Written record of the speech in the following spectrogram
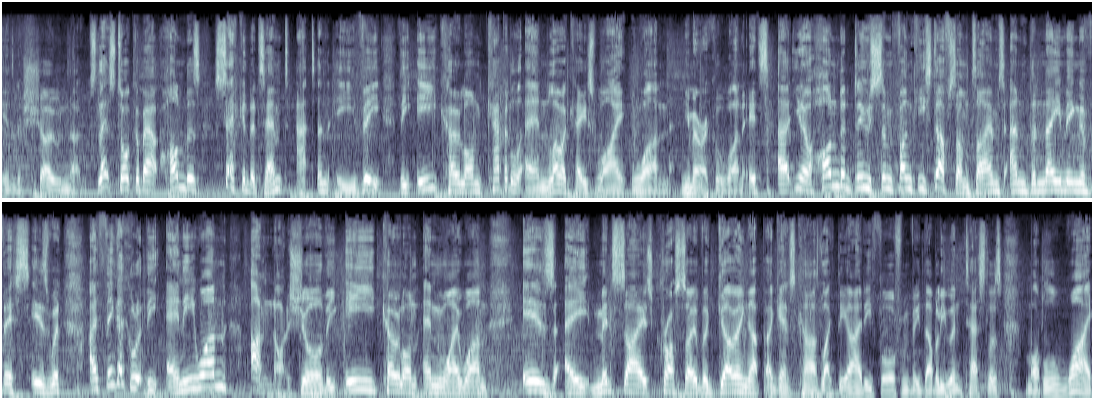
in the show notes. Let's talk about Honda's second attempt at an EV, the E colon capital N lowercase y 1, numerical 1. It's, uh, you know, Honda do some funky stuff sometimes, and the naming of this is with, I think I call it the Any1. I'm not sure. The E colon NY1 is a mid sized crossover going up against cars like the ID4 from VW and Tesla's Model Y.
